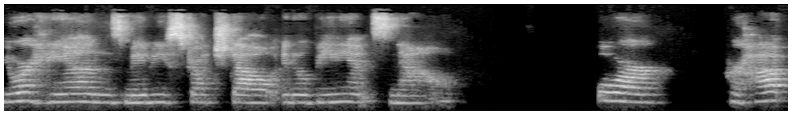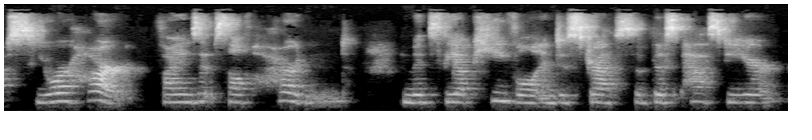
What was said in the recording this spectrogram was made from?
your hands may be stretched out in obedience now, or perhaps your heart finds itself hardened amidst the upheaval and distress of this past year.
